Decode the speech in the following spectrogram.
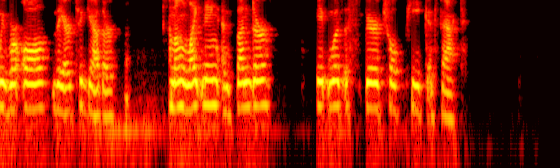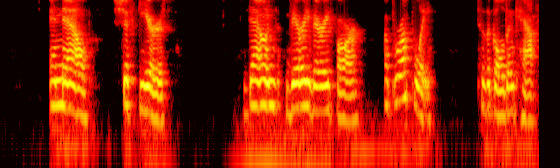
we were all there together. Among lightning and thunder, it was a spiritual peak, in fact. And now, shift gears down very, very far, abruptly to the golden calf.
